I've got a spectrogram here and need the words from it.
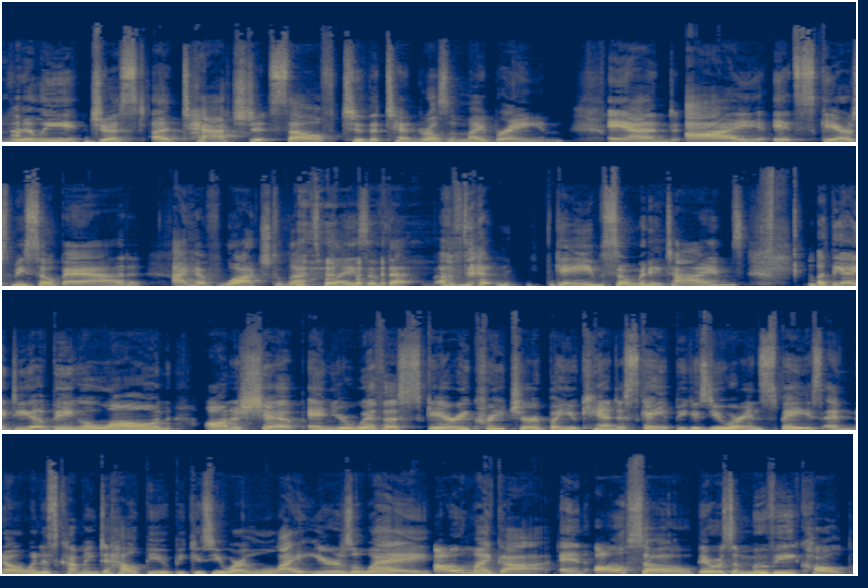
really just attached itself to the tendrils of my brain. And I it scares me so bad. I have watched let's plays of that of that game so many times. But the idea of being alone on a ship and you're with a scary creature but you can't escape because you are in space and no one is coming to help you because you are light years away. Oh my god. And also, there was a movie called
